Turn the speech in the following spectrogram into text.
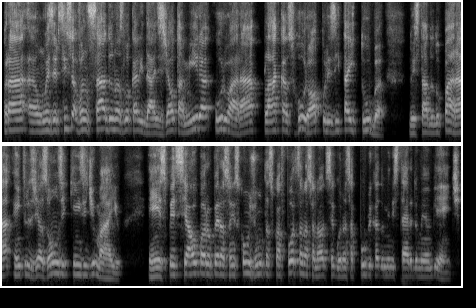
para é, um exercício avançado nas localidades de Altamira, Uruará, Placas, Rurópolis e Itaituba, no estado do Pará, entre os dias 11 e 15 de maio, em especial para operações conjuntas com a Força Nacional de Segurança Pública do Ministério do Meio Ambiente.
